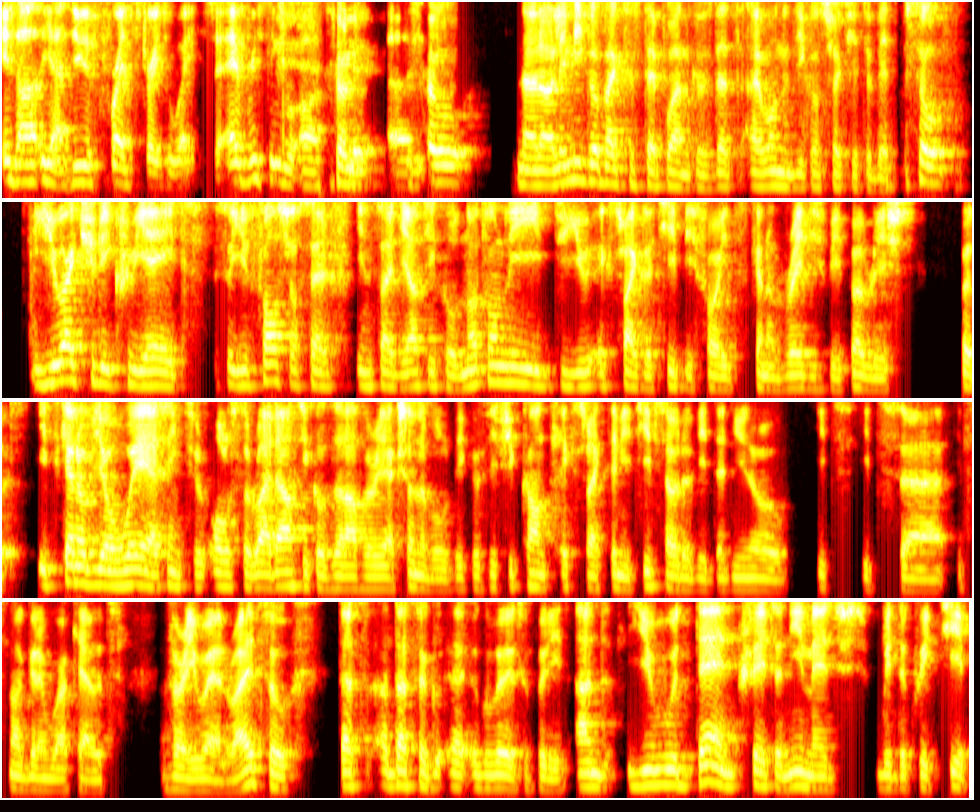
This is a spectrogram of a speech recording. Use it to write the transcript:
Is uh, yeah, do the thread straight away. So every single article. So, um, so no, no. Let me go back to step one because that's I want to deconstruct it a bit. So you actually create so you force yourself inside the article not only do you extract the tip before it's kind of ready to be published but it's kind of your way i think to also write articles that are very actionable because if you can't extract any tips out of it then you know it's it's uh, it's not going to work out very well right? So that's that's a, a, good way to put it. And you would then create an image with the quick tip.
